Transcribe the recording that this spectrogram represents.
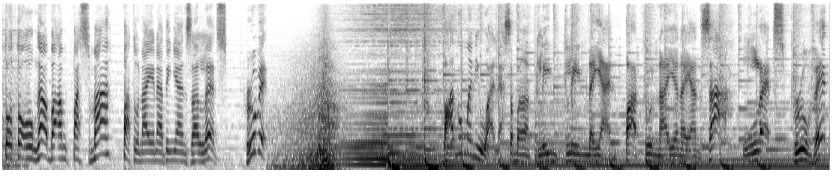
Totoo nga ba ang pasma? Patunayan natin yan sa Let's Prove It! Bago maniwala sa mga claim-claim na yan, patunayan na yan sa Let's Prove It!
